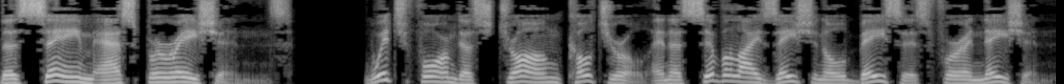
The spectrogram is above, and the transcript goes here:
the same aspirations, which formed a strong cultural and a civilizational basis for a nation.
